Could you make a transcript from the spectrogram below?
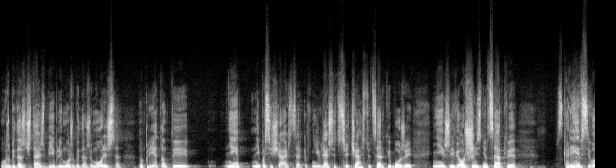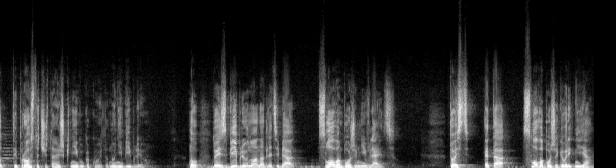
может быть, даже читаешь Библию, может быть, даже молишься, но при этом ты не, не посещаешь церковь, не являешься частью Церкви Божией, не живешь жизнью Церкви, скорее всего, ты просто читаешь книгу какую-то, но не Библию. Ну, то есть Библию, но она для тебя Словом Божьим не является. То есть это Слово Божье говорит не я.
